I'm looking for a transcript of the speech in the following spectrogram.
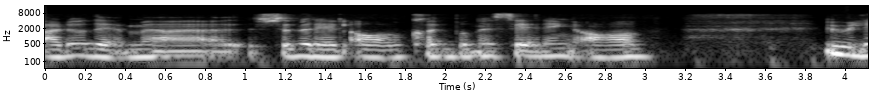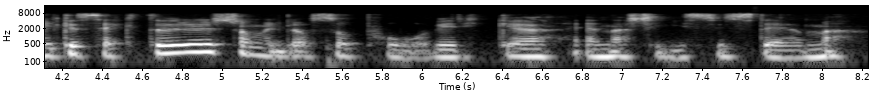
er det jo det med generell avkarbonisering av ulike sektorer, som vil også påvirke energisystemet.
